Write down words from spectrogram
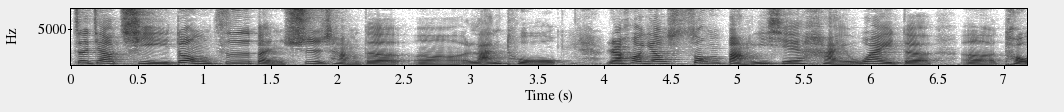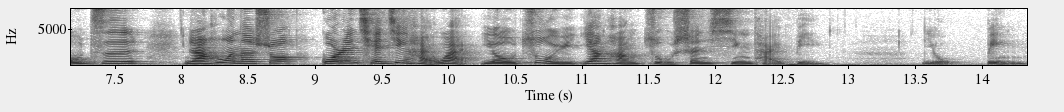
这叫启动资本市场的呃蓝图，然后要松绑一些海外的呃投资，然后呢说国人前进海外有助于央行主升新台币，有病，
